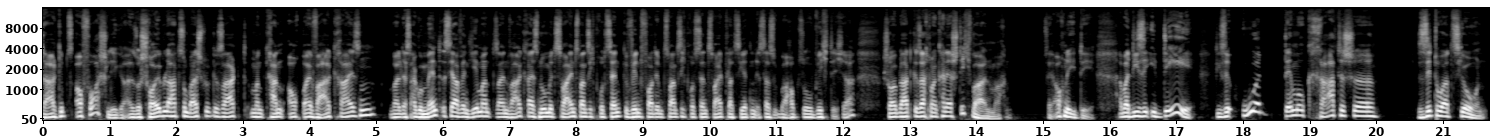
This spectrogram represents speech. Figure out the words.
da gibt's auch Vorschläge. Also Schäuble hat zum Beispiel gesagt, man kann auch bei Wahlkreisen, weil das Argument ist ja, wenn jemand seinen Wahlkreis nur mit 22 Prozent gewinnt vor dem 20 Prozent Zweitplatzierten, ist das überhaupt so wichtig. Ja? Schäuble hat gesagt, man kann ja Stichwahlen machen. Ist ja auch eine Idee. Aber diese Idee, diese urdemokratische Situation,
